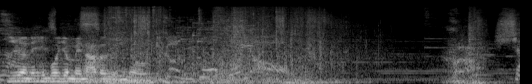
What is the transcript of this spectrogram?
的，支援了一波就没拿到人头。血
